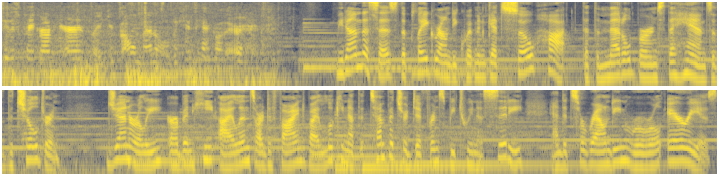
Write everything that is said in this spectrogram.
See this playground here? Like it's all metal. The kids can't go there. Miranda says the playground equipment gets so hot that the metal burns the hands of the children. Generally, urban heat islands are defined by looking at the temperature difference between a city and its surrounding rural areas.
